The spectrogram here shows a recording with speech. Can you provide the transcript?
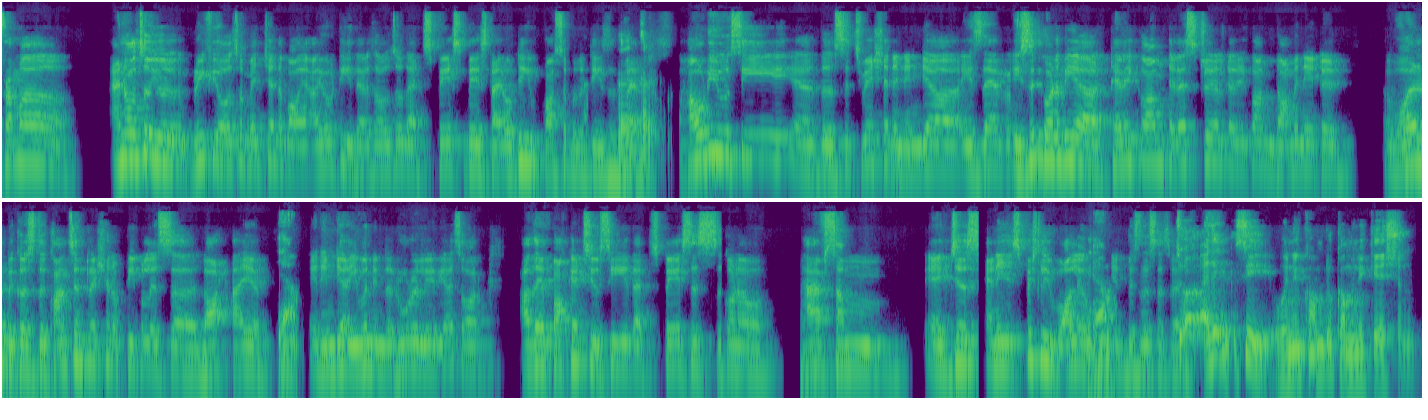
From a and also you briefly also mentioned about IoT. There's also that space-based IoT possibilities as well. How do you see uh, the situation in India? Is there is it going to be a telecom terrestrial telecom dominated world because the concentration of people is a lot higher yeah. in India, even in the rural areas? Or are there pockets you see that space is going to have some edges and especially volume yeah. in business as well? So I think, see, when you come to communication,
